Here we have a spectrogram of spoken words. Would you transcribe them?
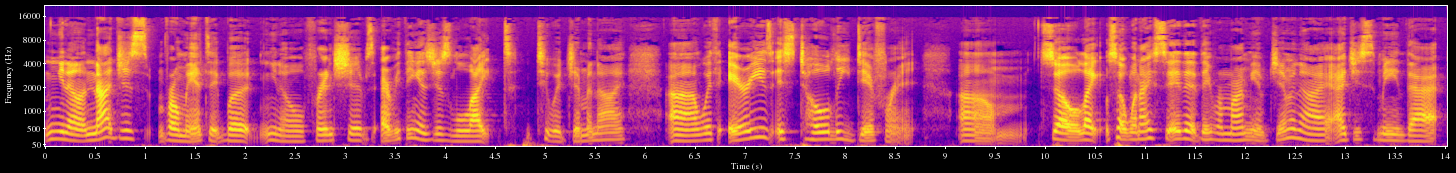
you know, not just romantic, but you know, friendships. Everything is just light to a Gemini. Uh, with Aries, it's totally different. Um, so like, so when I say that they remind me of Gemini, I just mean that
